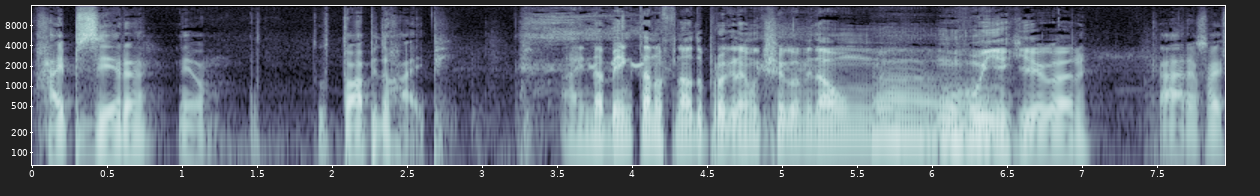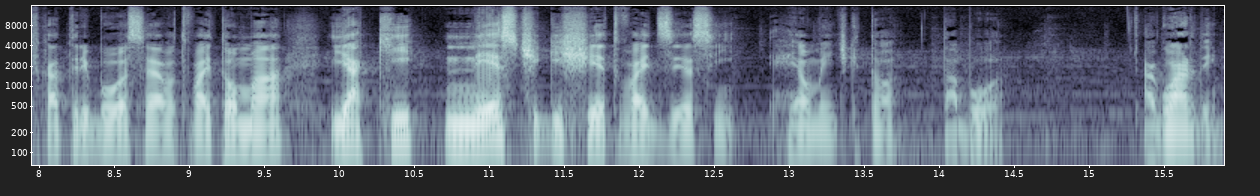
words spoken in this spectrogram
Hypezeira, meu, o top do hype. Ainda bem que tá no final do programa que chegou a me dar um, um ruim aqui agora. Cara, vai ficar tri boa, Selva, tu vai tomar e aqui neste guichê tu vai dizer assim, realmente que tó, tá boa. Aguardem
